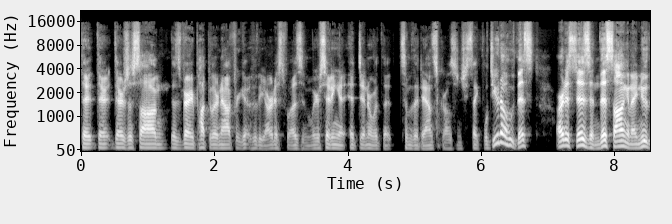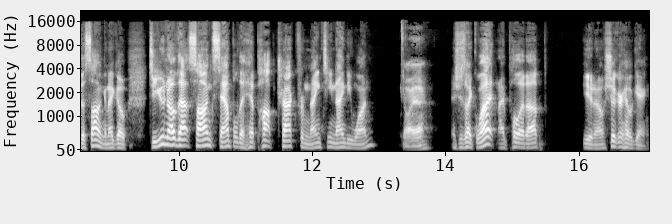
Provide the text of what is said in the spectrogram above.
there, there there's a song that's very popular now i forget who the artist was and we were sitting at, at dinner with the, some of the dance girls and she's like well do you know who this artist is and this song and i knew the song and i go do you know that song sampled a hip-hop track from 1991 Oh yeah. and she's like, What? And I pull it up, you know, Sugar Hill Gang.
